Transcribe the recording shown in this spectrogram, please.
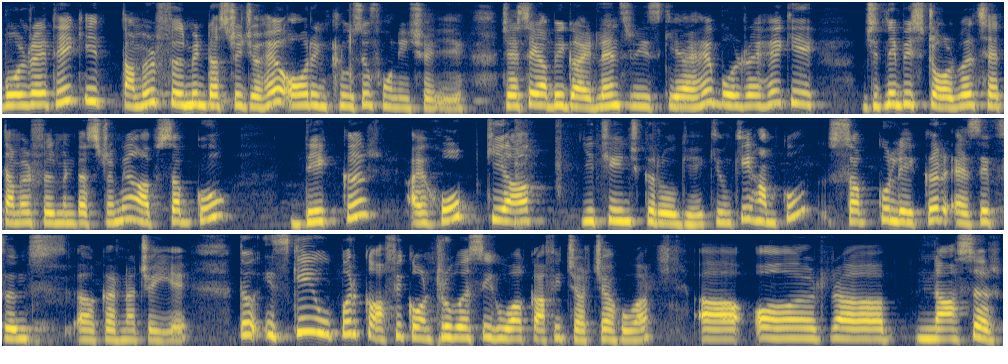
बोल रहे थे कि तमिल फ़िल्म इंडस्ट्री जो है और इंक्लूसिव होनी चाहिए। जैसे अभी गाइडलाइंस रिलीज़ किया है बोल रहे हैं कि जितने भी स्टॉलवर्स हैं तमिल फ़िल्म इंडस्ट्री में आप सबको देख कर आई होप कि आप ये चेंज करोगे क्योंकि हमको सबको लेकर ऐसे फिल्म्स करना चाहिए। तो इसके ऊपर काफ़ी कंट्रोवर्सी हुआ काफ़ी चर्चा हुआ। आ, और आ, नासर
